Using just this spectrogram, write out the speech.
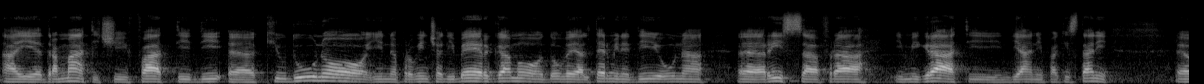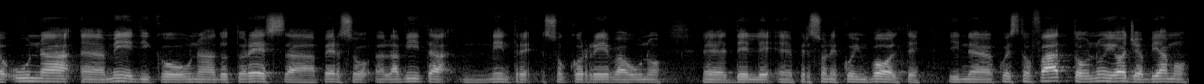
ai drammatici fatti di eh, Chiuduno in provincia di Bergamo dove al termine di una eh, rissa fra immigrati indiani e pakistani un eh, medico, una dottoressa ha perso eh, la vita mh, mentre soccorreva uno eh, delle eh, persone coinvolte in eh, questo fatto. Noi oggi abbiamo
